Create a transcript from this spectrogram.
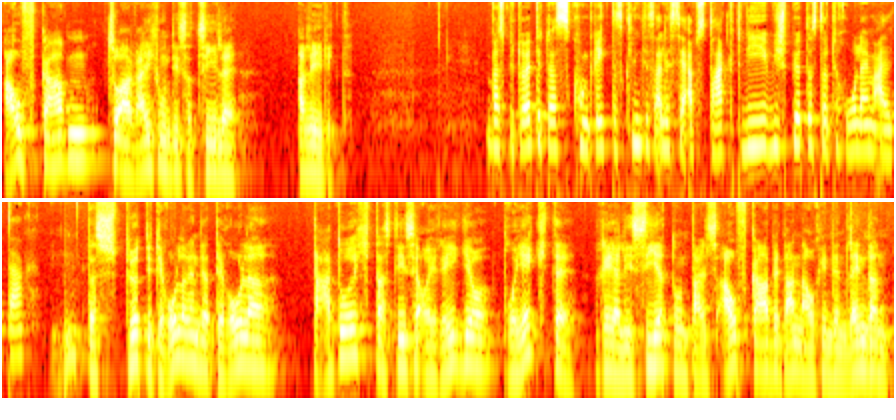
Aufgaben zur Erreichung dieser Ziele erledigt. Was bedeutet das konkret? Das klingt jetzt alles sehr abstrakt. Wie, wie spürt das der Tiroler im Alltag? Das spürt die Tirolerin, der Tiroler dadurch, dass diese Euregio Projekte realisiert und als Aufgabe dann auch in den Ländern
